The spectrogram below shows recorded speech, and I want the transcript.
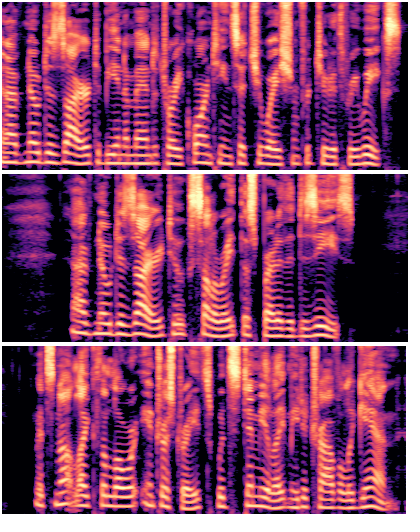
and I have no desire to be in a mandatory quarantine situation for two to three weeks. I have no desire to accelerate the spread of the disease. It's not like the lower interest rates would stimulate me to travel again.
